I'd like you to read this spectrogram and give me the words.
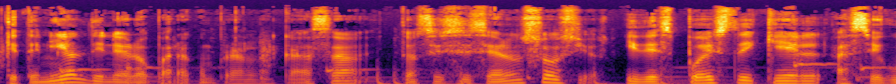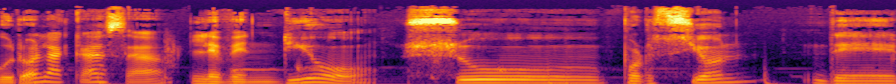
que tenía el dinero para comprar la casa, entonces se hicieron socios. Y después de que él aseguró la casa, le vendió su porción de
